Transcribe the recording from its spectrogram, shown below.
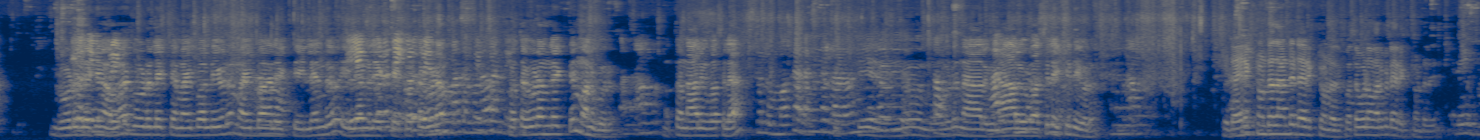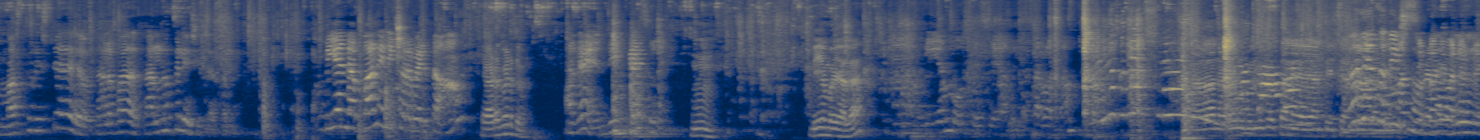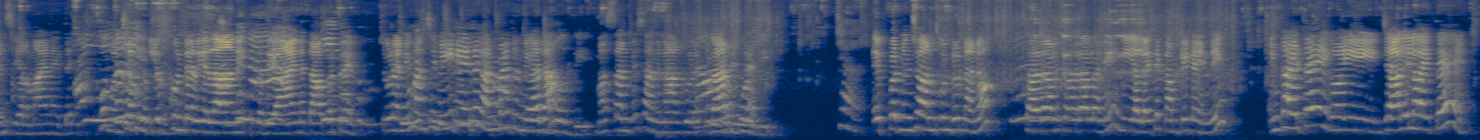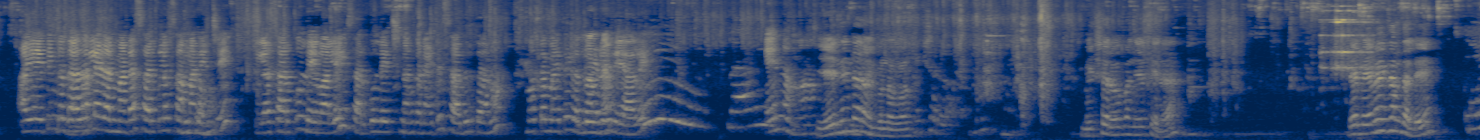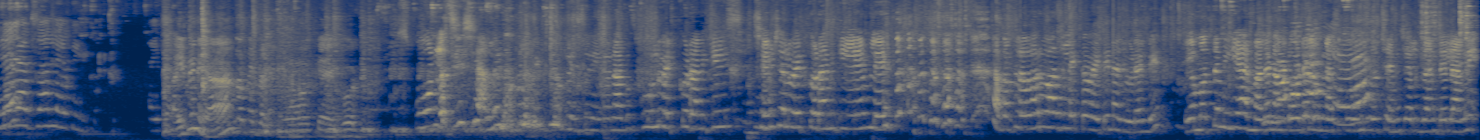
గూడు లెక్కినమ్మా గూడు లెక్కితే మైబాల్ దిగడం మైబాల్ లెక్కితే ఇల్లెందు ఇల్లెందు లెక్కితే కొత్తగూడెం కొత్తగూడెం లెక్కితే మనుగూరు. మొత్తం నాలుగు బస్సులా? మూడు నాలుగు నాలుగు బస్సులు ఎక్కి దిగడం డైరెక్ట్ ఉంటుందా అంటే డైరెక్ట్ ఉండదు. కొత్తగూడెం వరకు డైరెక్ట్ ఉంటుంది. రేపు మస్తు ఇస్తే తలప తలనొప్పి లేచింది అసలు. బియ్యం డబ్బా నేను ఇక్కడ పెడతా. పెడతావు? అదే ఉన్నాయి. బియ్యం పోయాలా? బియ్యం పోసేసేయాలి తర్వాత మా ఆయన అయితే కొంచెం లుక్ ఉంటది కదా అని కొద్దిగా ఆయన తాపత్రయం చూడండి మంచి నీట్ అయితే కనబడుతుంది కదా మస్తు అనిపిస్తుంది నాకు కూడా ఇప్పుడు ఎప్పటి నుంచో అనుకుంటున్నాను చదరాలు చదరాలని ఇవాళ అయితే కంప్లీట్ అయింది ఇంకా అయితే ఇగో ఈ జాలీలో అయితే అవి అయితే ఇంకా చదవలేదన్నమాట సరుకులకు సంబంధించి. ఇక సరుకులు తేవాలి సరుకులు తెచ్చినాకనైతే చదువుతాను మొత్తం అయితే ఇక కంప్లీట్ చేయాలి. ఏందమ్మా? ఏం తింటాను ఇప్పుడు నువ్వు? మిక్సర్ ఓపెన్ చేసేదా రేపు ఏం ఎగ్జామ్ తల్లి? ఎగ్జామ్ అయిపోయినాయా? Okay good. స్పూన్లు వచ్చేసి అల్లం డబ్బులు ఫ్రెండ్స్ నేను. నాకు స్పూన్లు పెట్టుకోవడానికి చెంచాలు పెట్టుకోవడానికి ఏం లేదు. ఒక ఫ్లవర్ వాజ్ లెక్క పెట్టిన చూడండి. ఇక మొత్తం ఇవే అనమాట నా టోటల్ ఉన్న స్పూన్స్ చెంచాలు గంటలు అన్ని.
